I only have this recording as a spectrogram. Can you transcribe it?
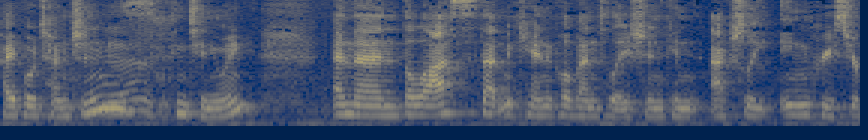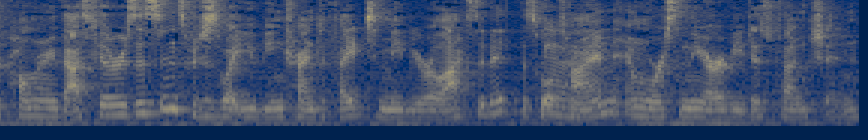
hypotension is Yeah. continuing. And then the last is that mechanical ventilation can actually increase your pulmonary vascular resistance, which is what you've been trying to fight to maybe relax a bit this whole Yeah. time and worsen the RV dysfunction.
